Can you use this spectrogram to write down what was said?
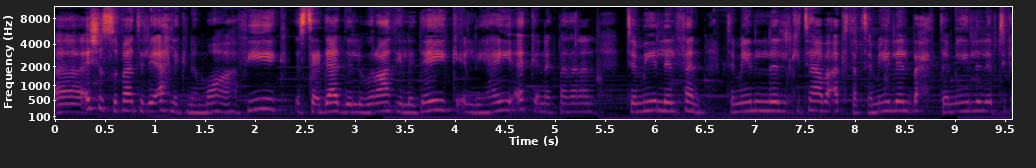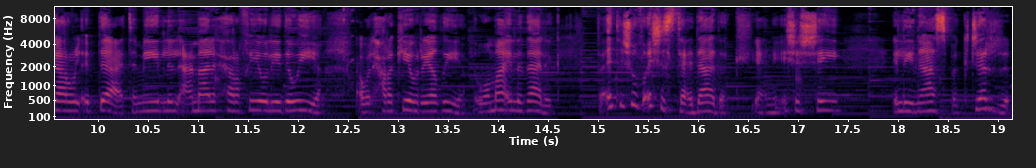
آه، إيش الصفات اللي أهلك نموها فيك استعداد الوراثي لديك اللي هيئك إنك مثلا تميل للفن تميل للكتابة أكثر تميل للبحث تميل للابتكار والإبداع تميل للأعمال الحرفية واليدوية أو الحركية والرياضية وما إلى ذلك. فأنت شوف إيش استعدادك يعني إيش الشيء اللي يناسبك جرب.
